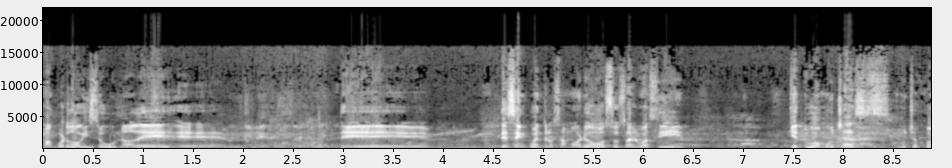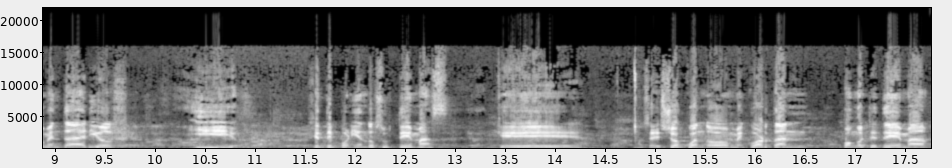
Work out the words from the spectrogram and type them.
Me acuerdo, hice uno de. eh, de mm, desencuentros amorosos, algo así, que tuvo muchas, muchos comentarios y gente poniendo sus temas que, no sé, yo cuando me cortan pongo este tema,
